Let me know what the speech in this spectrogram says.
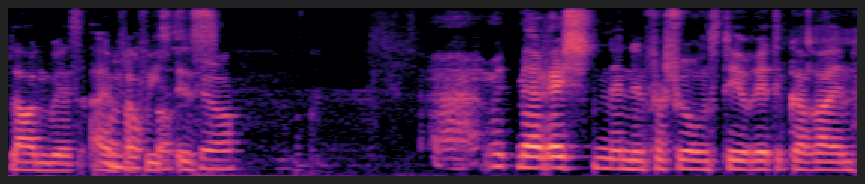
Sagen wir es einfach, wie es ist. Ja. Mit mehr Rechten in den Verschwörungstheoretikereien.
